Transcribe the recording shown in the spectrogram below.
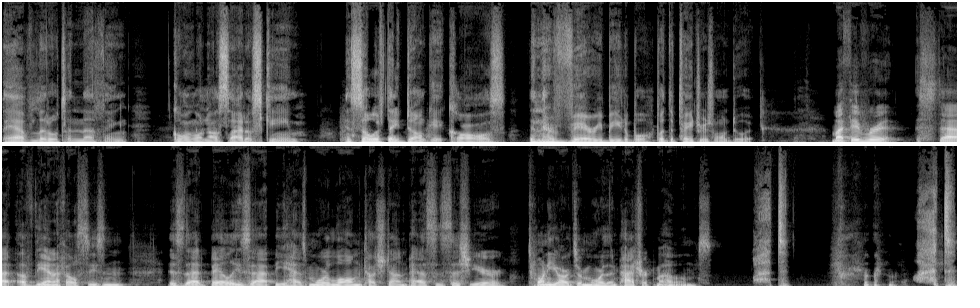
they have little to nothing going on outside of scheme. And so if they don't get calls, then they're very beatable, but the Patriots won't do it. My favorite stat of the NFL season is that Bailey Zappe has more long touchdown passes this year, 20 yards or more than Patrick Mahomes. What? what?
